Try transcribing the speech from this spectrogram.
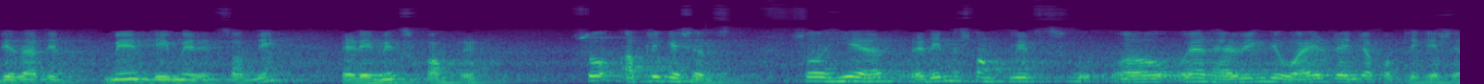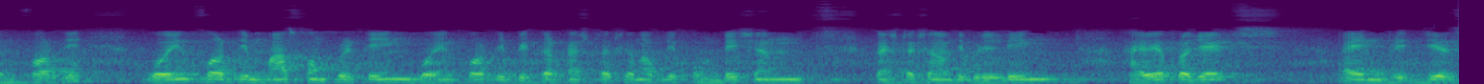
these are the main demerits of the ready mix concrete. So applications. So here ready mix concretes uh, we are having the wide range of application for the going for the mass concreting going for the bigger construction of the foundation construction of the building highway projects and bridges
